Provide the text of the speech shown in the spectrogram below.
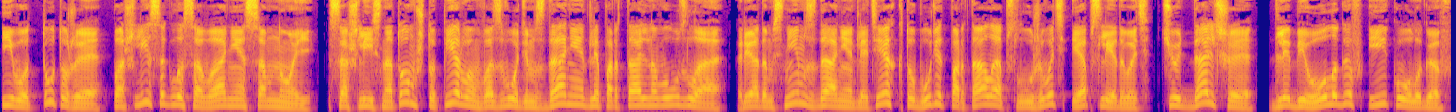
И вот тут уже пошли согласования со мной. Сошлись на том, что первым возводим здание для портального узла. Рядом с ним здание для тех, кто будет порталы обслуживать и обследовать. Чуть дальше для биологов и экологов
